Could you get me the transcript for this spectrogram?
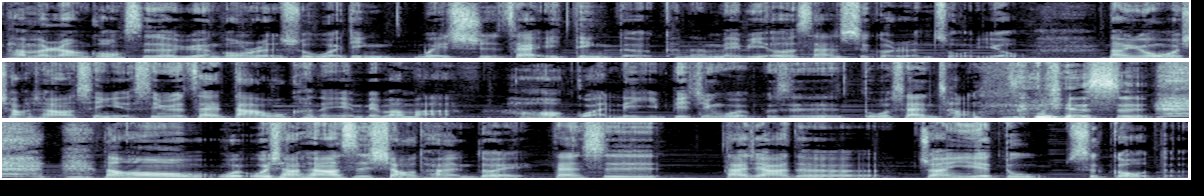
他们让公司的员工人数稳定维持在一定的可能 maybe 二三十个人左右。那因为我想象的事情也是，因为再大我可能也没办法。好好管理，毕竟我也不是多擅长这件事。然后我我想象的是小团队，但是大家的专业度是够的。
